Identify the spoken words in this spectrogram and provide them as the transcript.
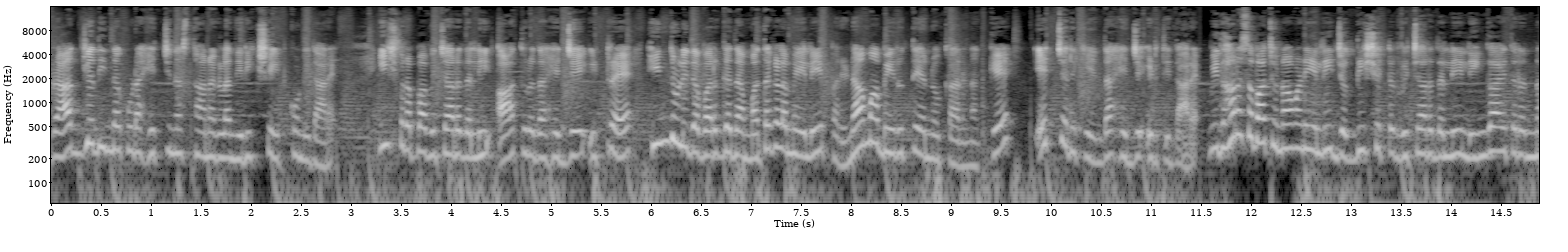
ರಾಜ್ಯದಿಂದ ಕೂಡ ಹೆಚ್ಚಿನ ಸ್ಥಾನಗಳ ನಿರೀಕ್ಷೆ ಇಟ್ಕೊಂಡಿದ್ದಾರೆ. ಈಶ್ವರಪ್ಪ ವಿಚಾರದಲ್ಲಿ ಆತುರದ ಹೆಜ್ಜೆ ಇಟ್ರೆ ಹಿಂದುಳಿದ ವರ್ಗದ ಮತಗಳ ಮೇಲೆ ಪರಿಣಾಮ ಬೀರುತ್ತೆ ಅನ್ನೋ ಕಾರಣಕ್ಕೆ ಎಚ್ಚರಿಕೆಯಿಂದ ಹೆಜ್ಜೆ ಇಡ್ತಿದ್ದಾರೆ. ವಿಧಾನಸಭಾ ಚುನಾವಣೆಯಲ್ಲಿ ಜಗದೀಶ್ ಶೆಟ್ಟರ್ ವಿಚಾರದಲ್ಲಿ ಲಿಂಗಾಯತರನ್ನ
